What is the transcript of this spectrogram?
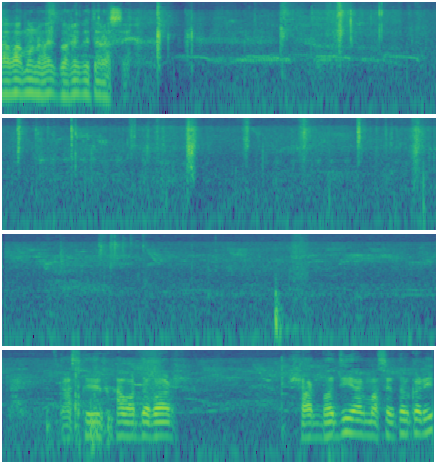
বাবা মনে হয় ঘরের ভিতর আছে। আজকের খাবার দাবার শাক ভাজি আর মাছের তরকারি।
